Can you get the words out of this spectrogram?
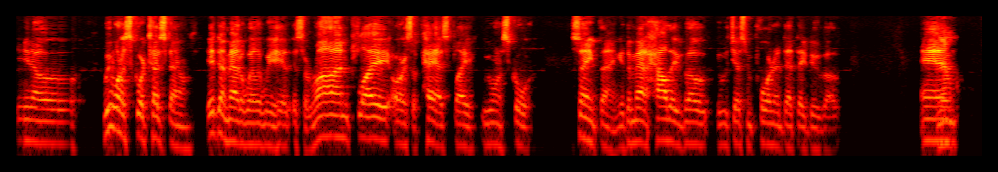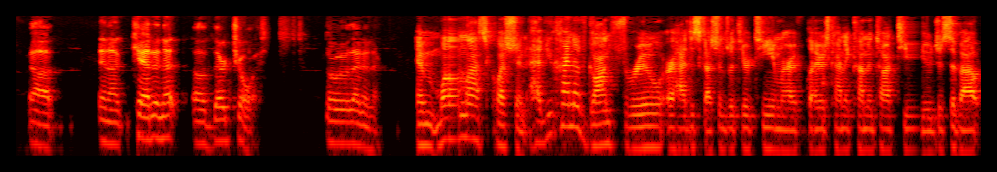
you know, we want to score touchdowns. It doesn't matter whether we hit, it's a run play or it's a pass play. We want to score. Same thing. It doesn't matter how they vote. It was just important that they do vote. And uh, in a candidate of their choice. Throw that in there. And one last question. Have you kind of gone through or had discussions with your team or have players kind of come and talk to you just about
